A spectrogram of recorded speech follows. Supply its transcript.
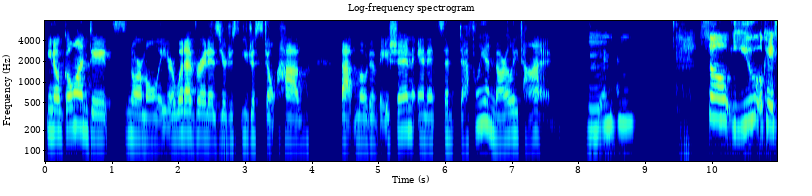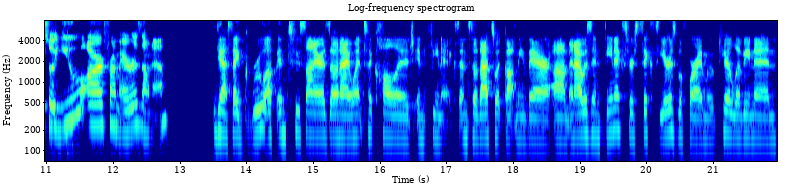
you know, go on dates normally or whatever it is. You're just you just don't have that motivation and it's a definitely a gnarly time. Mhm. So you okay? So you are from Arizona. Yes, I grew up in Tucson, Arizona. I went to college in Phoenix. And so that's what got me there. Um, and I was in Phoenix for six years before I moved here, living in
